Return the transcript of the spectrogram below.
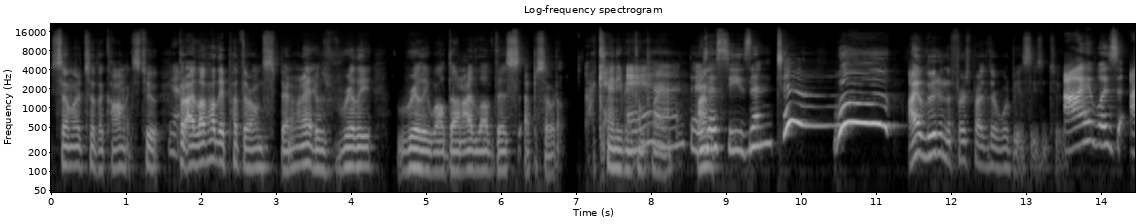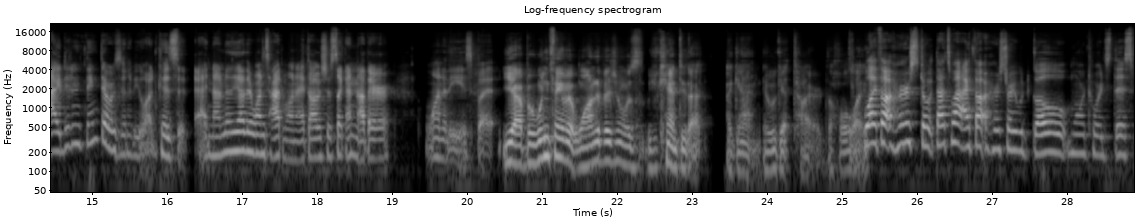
similar to the comics too. Yeah. But I love how they put their own spin on it. It was really, really well done. I love this episode. I can't even complain. and there's I'm- a season two. Woo! I alluded in the first part that there would be a season two. I was I didn't think there was gonna be one because none of the other ones had one. I thought it was just like another one of these, but yeah, but when you think of it, WandaVision was you can't do that again. It would get tired. The whole like well, I thought her story. That's why I thought her story would go more towards this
